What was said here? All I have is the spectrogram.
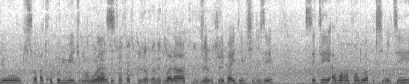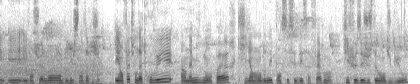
bio ou qui soit pas trop pollué du moins de Ou alors base que ça fasse plusieurs années qu'il voilà, peut être utilisé qui aussi. n'ait pas été utilisé. C'était avoir un point d'eau à proximité et éventuellement en bonus un verger. Et en fait, on a trouvé un ami de mon père qui, à un moment donné, pensait céder sa ferme, qui faisait justement du bio.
